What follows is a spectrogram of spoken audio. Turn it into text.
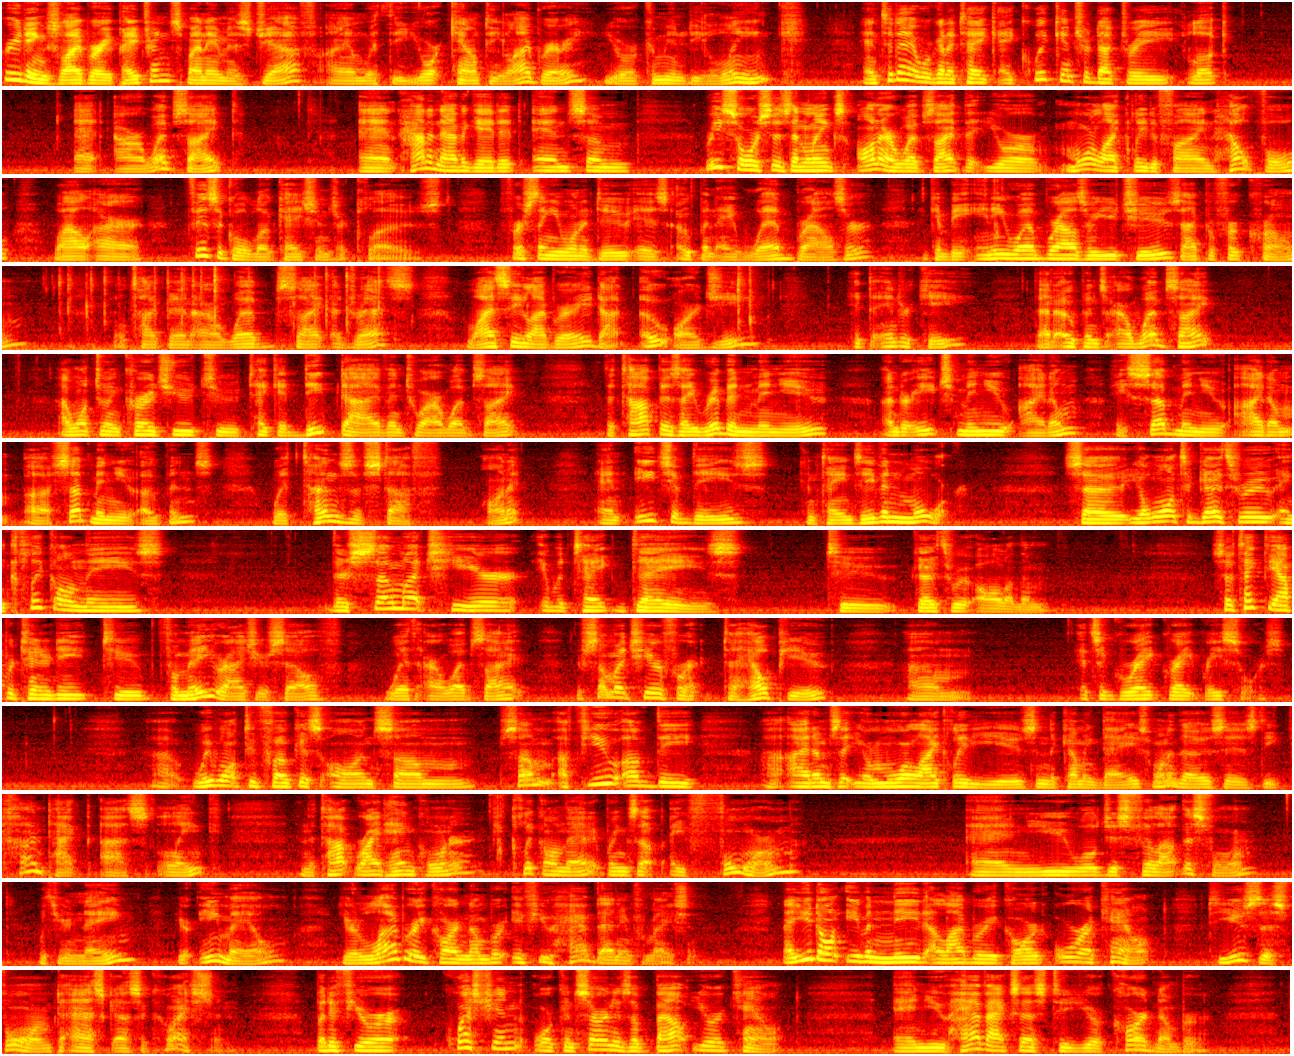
Greetings, library patrons. My name is Jef. I am with the York County Library, your community link. And today we're going to take a quick introductory look at our website and how to navigate it and some resources and links on our website that you're more likely to find helpful while our physical locations are closed. First thing you want to do is open a web browser. It can be any web browser you choose. I prefer Chrome. We'll type in our website address, yclibrary.org. Hit the enter key. That opens our website. I want to encourage you to take a deep dive into our website. The top is a ribbon menu. Under each menu item, a submenu item uh, submenu opens with tons of stuff on it, and each of these contains even more. So you'll want to go through and click on these there's so much here, it would take days to go through all of them. So take the opportunity to familiarize yourself with our website. There's so much here for to help you. Um, it's a great, great resource. Uh, we want to focus on some, some, a few of the uh, items that you're more likely to use in the coming days. One of those is the Contact Us link in the top right hand corner. If you click on that, it brings up a form and you will just fill out this form with your name, your email, your library card number if you have that information. Now, you don't even need a library card or account to use this form to ask us a question. But if your question or concern is about your account and you have access to your card number,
